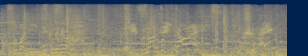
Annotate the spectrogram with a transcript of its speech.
がそばにいてくれれば傷なんて痛まない。くらえ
